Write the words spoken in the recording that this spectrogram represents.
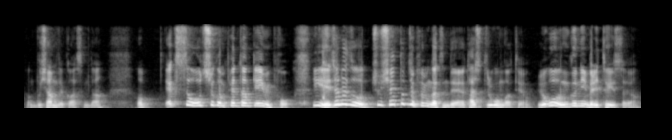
무시하면 될 것 같습니다. 어, X570 팬텀 게이밍 4 이게 예전에도 출시했던 제품인 것 같은데 다시 들고 온 것 같아요. 요거 은근히 메리트 있어요.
